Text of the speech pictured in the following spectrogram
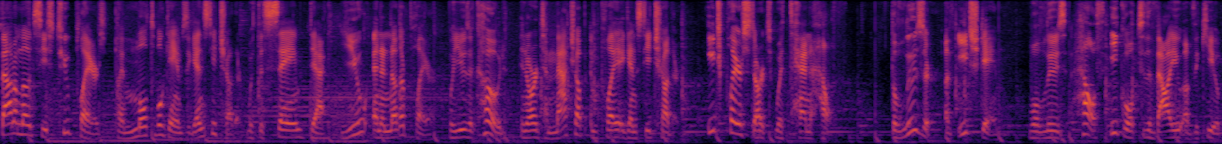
Battle Mode sees two players play multiple games against each other with the same deck. You and another player will use a code in order to match up and play against each other. Each player starts with 10 health. The loser of each game will lose health equal to the value of the cube.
